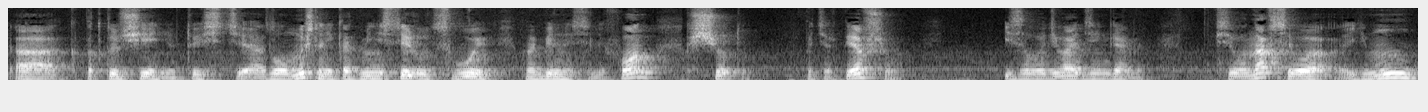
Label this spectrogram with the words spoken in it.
а, к подключению. То есть а, злоумышленник администрирует свой мобильный телефон к счету потерпевшего и завладевает деньгами. Всего-навсего ему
